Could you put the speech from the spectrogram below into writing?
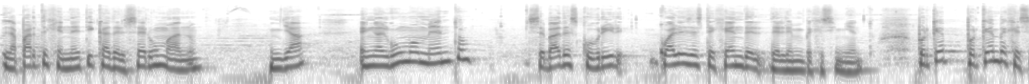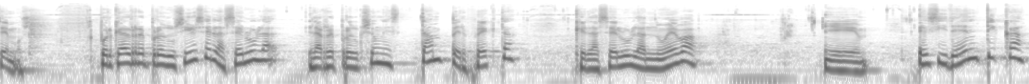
la parte genética del ser humano, ya en algún momento se va a descubrir cuál es este gen del, envejecimiento. ¿Por qué, ¿Por qué envejecemos? Porque al reproducirse la célula, la reproducción es tan perfecta que la célula nueva eh, es idéntica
